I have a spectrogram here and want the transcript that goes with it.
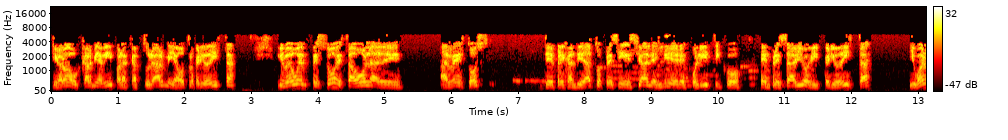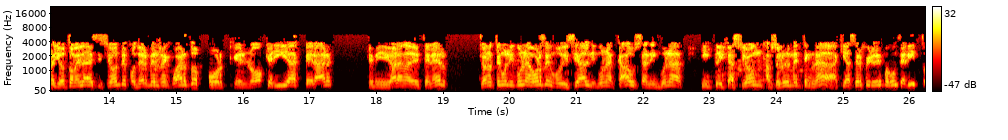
llegaron a buscarme a mí para capturarme y a otro periodista y luego empezó esta ola de arrestos de precandidatos presidenciales, líderes políticos, empresarios y periodistas. Y bueno, yo tomé la decisión de ponerme el recuerdo porque no quería esperar que me llegaran a detener. Yo no tengo ninguna orden judicial, ninguna causa, ninguna implicación, absolutamente en nada. Aquí hacer periodismo es un delito.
